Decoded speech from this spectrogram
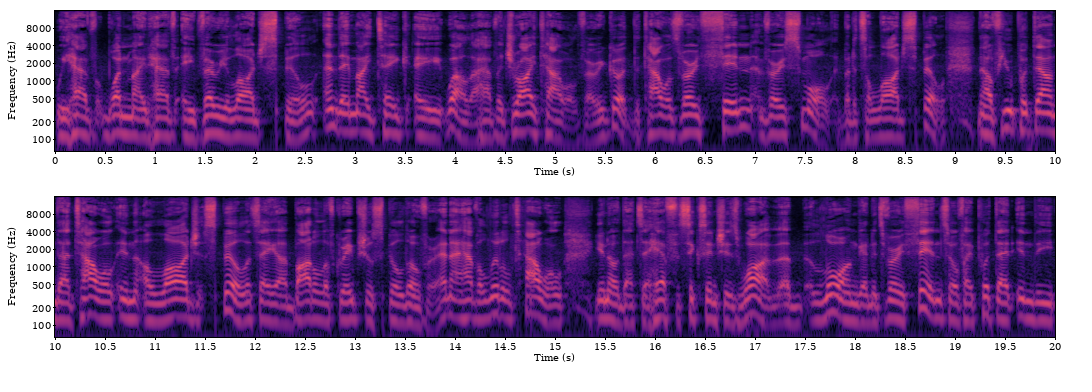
we have one might have a very large spill, and they might take a, well, I have a dry towel, very good. The towel is very thin and very small, but it's a large spill. Now, if you put down that towel in a large spill, let's say a bottle of grape juice spilled over, and I have a little towel, you know, that's a half six inches uh, long, and it's very thin. So if I put that in the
